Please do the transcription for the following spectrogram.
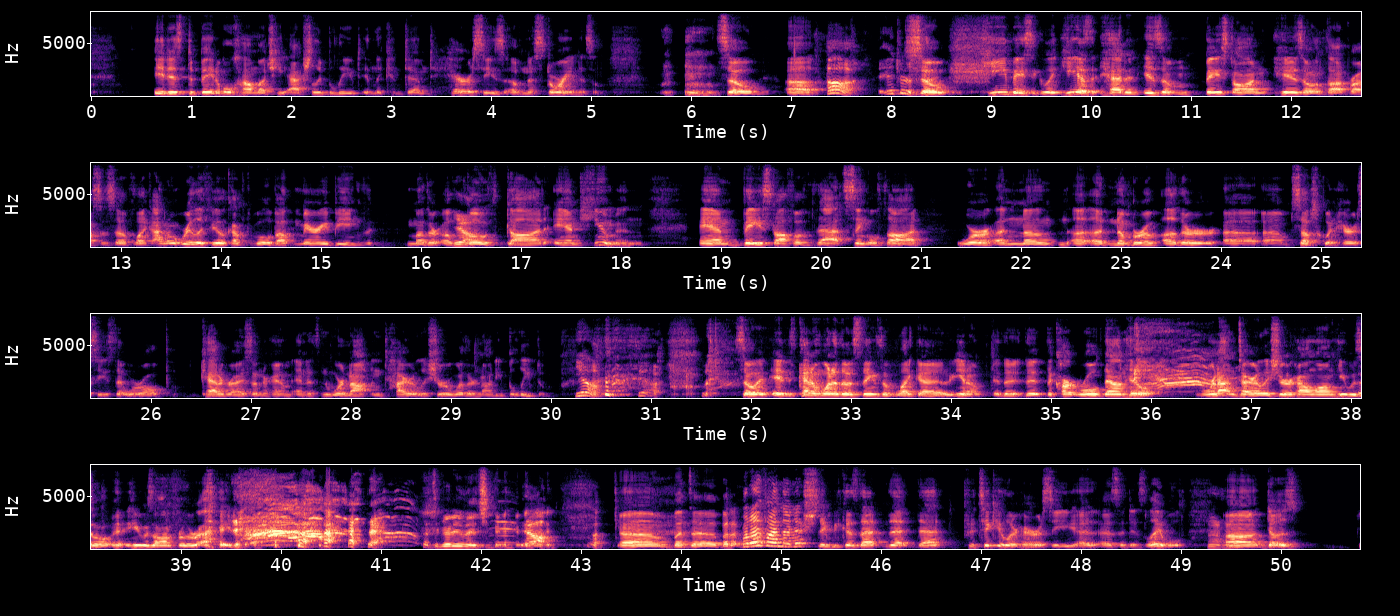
It is debatable how much he actually believed in the condemned heresies of Nestorianism. so, uh, Ah, interesting. so he basically he has had an ism based on his own thought process of like I don't really feel comfortable about Mary being the mother of Yeah. both God and human, and based off of that single thought were a, num- a, a number of other uh, um, subsequent heresies that were all categorized under him, and it's, we're not entirely sure whether or not he believed them. yeah, yeah. So it, it's kind of one of those things of like uh, you know the, the the cart rolled downhill. We're not entirely sure how long he was on, he was on for the ride. That's a good image. Yeah. um, but uh, but but I find that interesting because that that that particular heresy, as, as it is labeled, Mhm. uh, does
